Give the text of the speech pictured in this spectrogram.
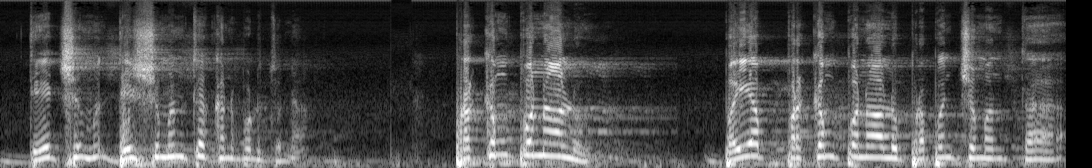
దేశం దేశమంతా కనపడుతున్నా. ప్రకంపనాలు భయ ప్రకంపనాలు ప్రపంచమంతా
